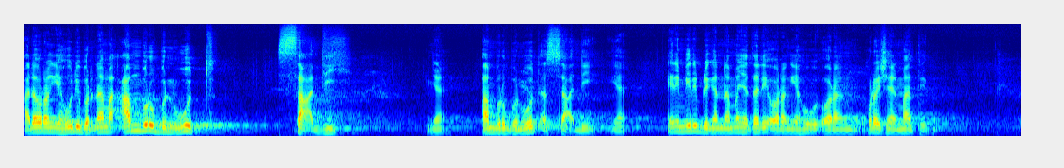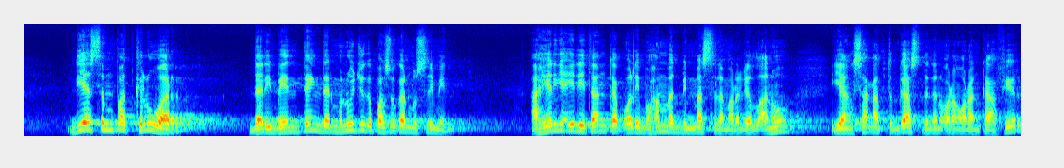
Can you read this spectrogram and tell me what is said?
ada orang Yahudi bernama Amr bin Wud Sa'di. Ya, Amr bin Wud As-Sa'di. Ya. Ini mirip dengan namanya tadi orang Yahudi, orang Quraisy yang mati. Dia sempat keluar dari benteng dan menuju ke pasukan muslimin. Akhirnya ia ditangkap oleh Muhammad bin Maslam radhiyallahu anhu yang sangat tegas dengan orang-orang kafir.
